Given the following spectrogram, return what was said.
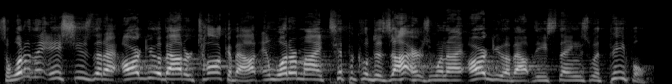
So, what are the issues that I argue about or talk about, and what are my typical desires when I argue about these things with people?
